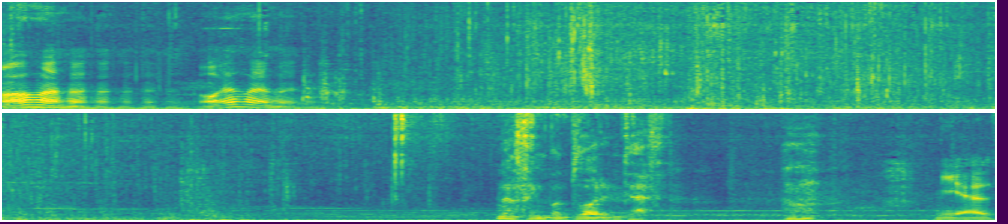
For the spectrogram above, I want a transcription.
あはいはいはいはいはいはいはいはい Nothing but blood and death. Huh? Yes.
